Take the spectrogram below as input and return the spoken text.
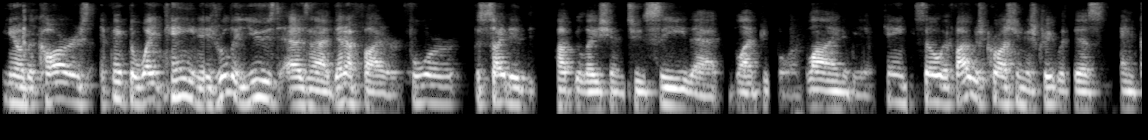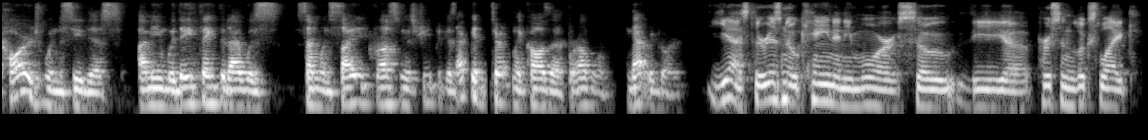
you know, the cars, I think the white cane is really used as an identifier for the sighted population to see that blind people are blind and we have cane. So if I was crossing the street with this and cars wouldn't see this, I mean, would they think that I was someone sighted crossing the street? Because that could certainly cause a problem in that regard. Yes, there is no cane anymore. So the uh, person looks like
